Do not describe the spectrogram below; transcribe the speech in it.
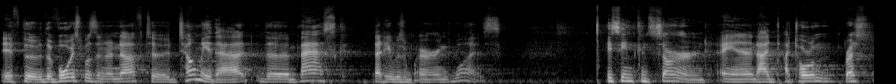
if the, the voice wasn't enough to tell me that, the mask that he was wearing was. He seemed concerned, and I, I told him, rest,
